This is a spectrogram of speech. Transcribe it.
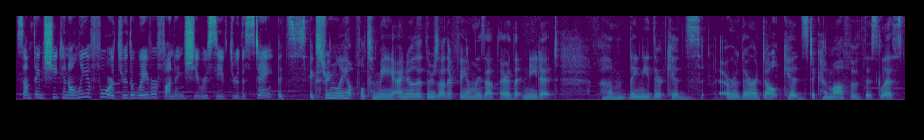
something she can only afford through the waiver funding she received through the state. It's extremely helpful to me. I know that there's other families out there that need it. Um, they need their kids or their adult kids to come off of this list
